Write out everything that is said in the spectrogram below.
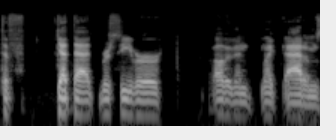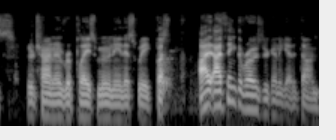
to f- get that receiver. Other than like Adams, they're trying to replace Mooney this week, but I, I think the Roses are going to get it done.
